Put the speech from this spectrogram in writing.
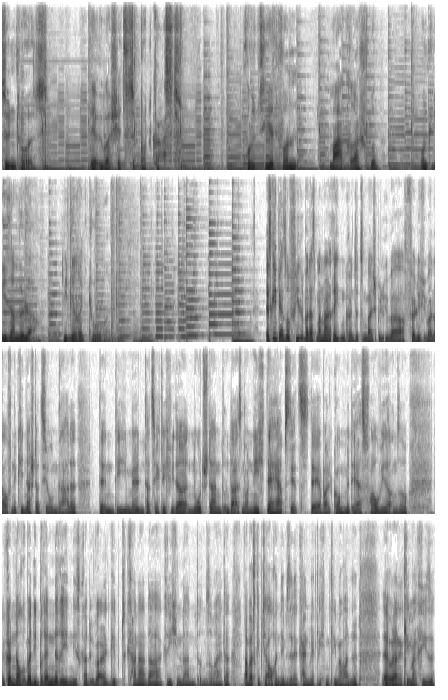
Zündholz, der überschätzte Podcast. Produziert von Marc Raschke und Lisa Müller, die Direktorin. Es gibt ja so viel, über das man mal reden könnte, zum Beispiel über völlig überlaufene Kinderstationen gerade, denn die melden tatsächlich wieder Notstand und da ist noch nicht der Herbst jetzt, der ja bald kommt mit RSV wieder und so. Wir könnten auch über die Brände reden, die es gerade überall gibt, Kanada, Griechenland und so weiter. Aber es gibt ja auch in dem Sinne keinen wirklichen Klimawandel äh, oder eine Klimakrise.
